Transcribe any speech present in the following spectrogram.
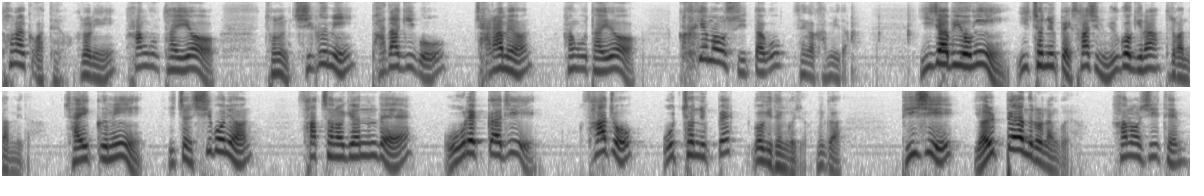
턴할 것 같아요. 그러니 한국 타이어 저는 지금이 바닥이고 잘하면 한국 타이어 크게 먹을 수 있다고 생각합니다. 이자 비용이 2,646억이나 들어간답니다. 차입금이 2015년 4천억이었는데 올해까지 4조 5,600억이 된 거죠. 그러니까 빚이 10배가 늘어난 거예요. 한호 시스템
